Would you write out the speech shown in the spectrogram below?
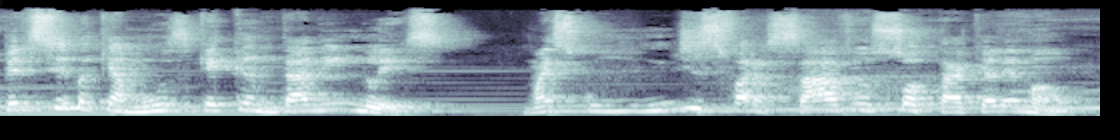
perceba que a música é cantada em inglês, mas com um indisfarçável sotaque alemão.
